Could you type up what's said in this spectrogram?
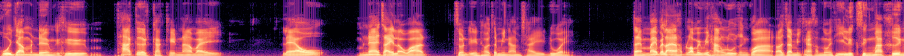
พูดย้ำเหมือนเดิมก็คือ ถ้าเกิดกักเก็บน้ำไว้ แล้วแน่ใจเหรอว่าส่วนอื่นเขาจะมีน้ำใช้ด้วย แต่ไม่เป็นไรครับเราไม่มีทางรู้จนกว่า เราจะมีการคำนวณที่ลึกซึ้งมากขึ้น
